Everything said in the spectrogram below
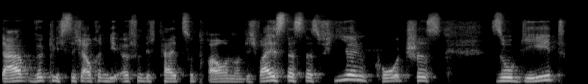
da wirklich sich auch in die Öffentlichkeit zu trauen. Und ich weiß, dass das vielen Coaches so geht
